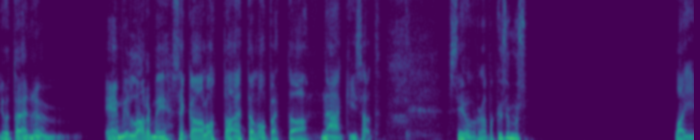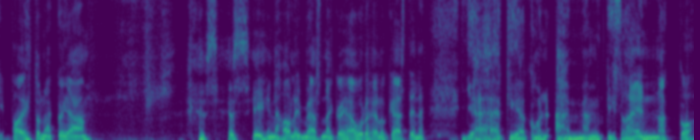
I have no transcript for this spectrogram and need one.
Joten Emil Larmi sekä aloittaa että lopettaa nämä kisat. Seuraava kysymys. Lajin vaihto näköjään. Siinä oli myös näköjään urheilukästin jääkiekon MM-kisa ennakko.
